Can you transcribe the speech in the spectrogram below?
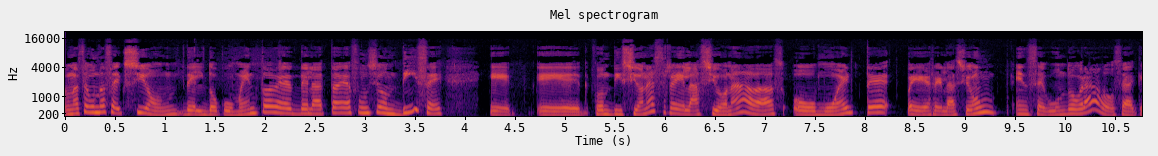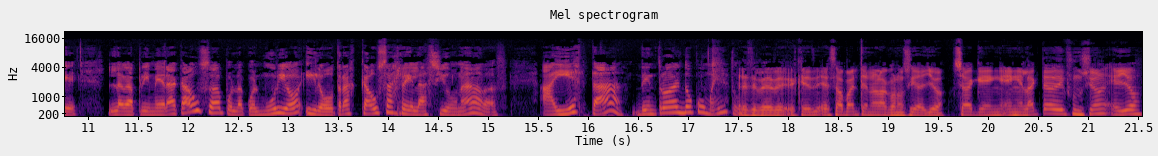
una segunda sección del documento del acta de función dice eh, eh, condiciones relacionadas o muerte, eh, relación en segundo grado, o sea que la, primera causa por la cual murió y las otras causas relacionadas. Ahí está, dentro del documento. Es, que esa parte no la conocía yo. O sea que en, el acta de difunción ellos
